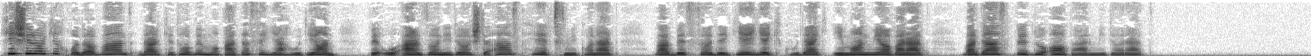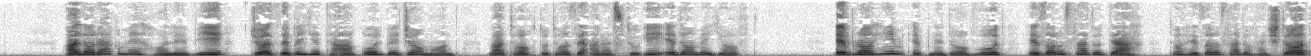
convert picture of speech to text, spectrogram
کیشی را که خداوند در کتاب مقدس یهودیان به او ارزانی داشته است حفظ می کند و به سادگی یک کودک ایمان می آورد و دست به دعا بر می دارد. علا رقم حالوی جاذبه تعقل به جا ماند و تاخت و تاز عرستویی ادامه یافت ابراهیم ابن داوود 1110 تا 1180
